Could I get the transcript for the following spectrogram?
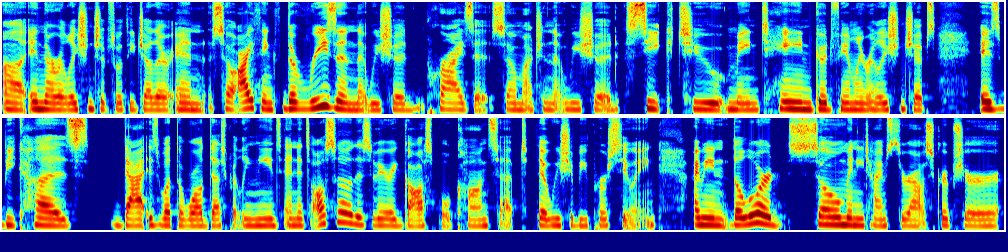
uh, in their relationships with each other. And so I think the reason that we should prize it so much and that we should seek to maintain good family relationships is because that is what the world desperately needs. And it's also this very gospel concept that we should be pursuing. I mean, the Lord so many times throughout scripture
